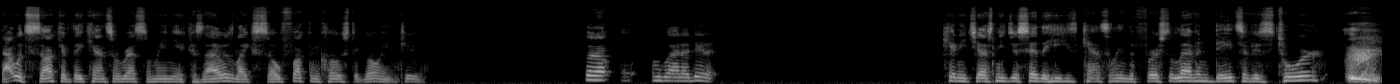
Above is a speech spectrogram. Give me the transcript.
That would suck if they cancel WrestleMania because I was like so fucking close to going too. But uh, I'm glad I did it. Kenny Chesney just said that he's canceling the first 11 dates of his tour. I'm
